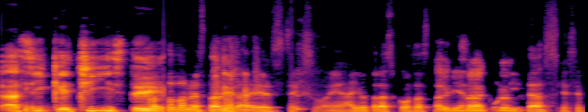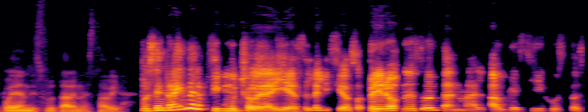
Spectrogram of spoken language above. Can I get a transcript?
Así que No chiste. todo en esta vida es sexo, ¿eh? Hay otras cosas también Exacto. bonitas que se pueden disfrutar en esta vida. Pues en Grindr sí mucho de ahí es el delicioso, pero no son tan mal, aunque sí justo es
